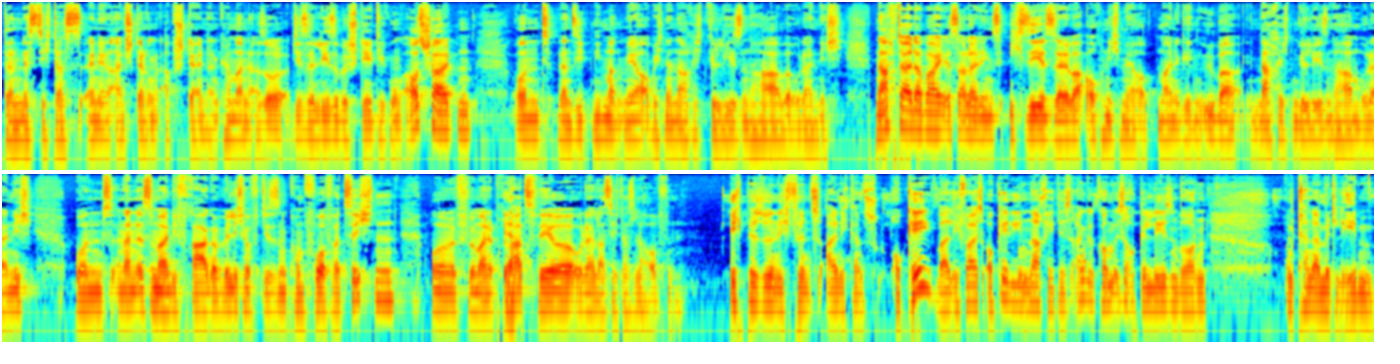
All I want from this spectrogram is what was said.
dann lässt sich das in den Einstellungen abstellen. Dann kann man also diese Lesebestätigung ausschalten und dann sieht niemand mehr, ob ich eine Nachricht gelesen habe oder nicht. Nachteil dabei ist allerdings, ich sehe selber auch nicht mehr, ob meine Gegenüber Nachrichten gelesen haben oder nicht. Und dann ist immer die Frage, will ich auf diesen Komfort verzichten äh, für meine Privatsphäre ja. oder lasse ich das laufen? Ich persönlich finde es eigentlich ganz okay, weil ich weiß, okay, die Nachricht ist angekommen, ist auch gelesen worden und kann damit leben,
